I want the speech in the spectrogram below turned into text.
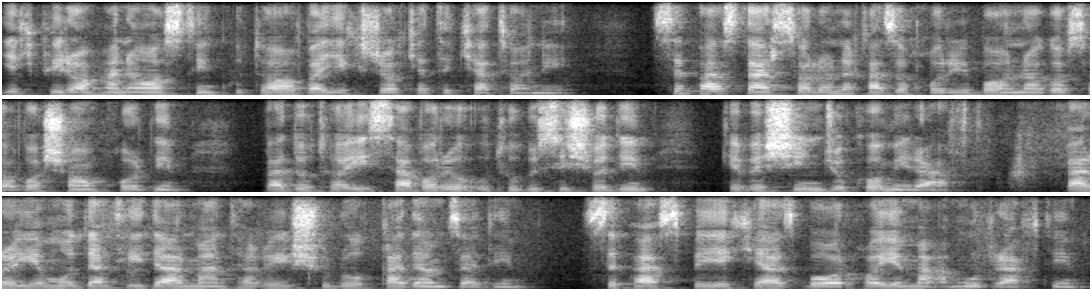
یک پیراهن آستین کوتاه و یک ژاکت کتانی. سپس در سالن غذاخوری با ناگاساوا شام خوردیم و دوتایی سوار اتوبوسی شدیم که به شینجوکو می‌رفت. برای مدتی در منطقه شلوغ قدم زدیم. سپس به یکی از بارهای معمول رفتیم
